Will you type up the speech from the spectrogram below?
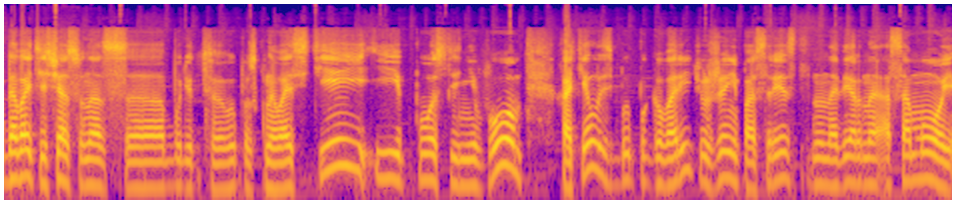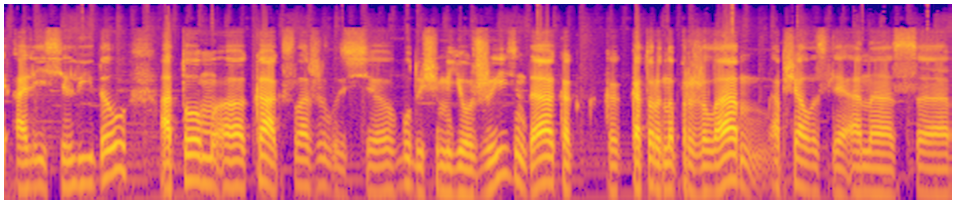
Давайте сейчас у нас э, будет выпуск новостей, и после него хотелось бы поговорить уже непосредственно, наверное, о самой Алисе Лидл, о том, э, как сложилась э, в будущем ее жизнь, да, как, которую она прожила, общалась ли она с...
